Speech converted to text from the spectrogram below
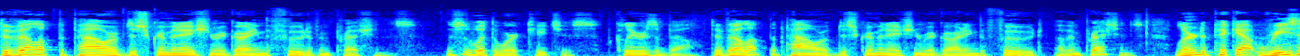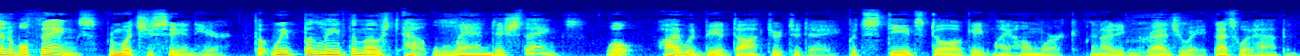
Develop the power of discrimination regarding the food of impressions. This is what the work teaches. Clear as a bell. Develop the power of discrimination regarding the food of impressions. Learn to pick out reasonable things from what you see and hear. But we believe the most outlandish things. Well, I would be a doctor today, but Steve's dog ate my homework and I didn't graduate. That's what happened.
